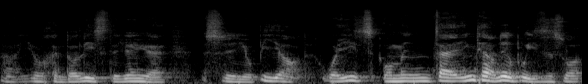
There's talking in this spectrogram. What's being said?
啊，有很多历史的渊源是有必要的。我一直我们在 Intel 内部一直说，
